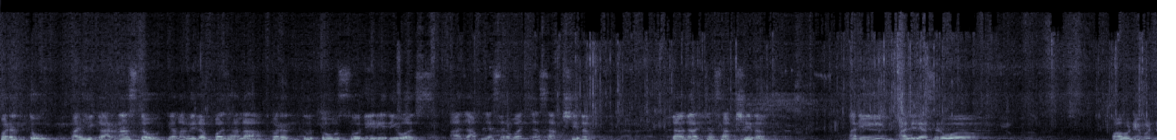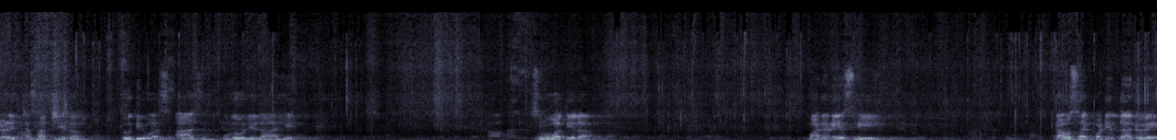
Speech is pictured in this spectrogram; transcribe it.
परंतु काही कारणास्तव त्याला विलंब झाला. परंतु तो सोनेरी दिवस आज आपल्या सर्वांच्या साक्षीनं दादांच्या साक्षीनं आणि आलेल्या सर्व पाहुणे मंडळींच्या साक्षीनं तो दिवस आज उगवलेला आहे. सुरुवातीला माननीय श्री रावसाहेब पाटील दानवे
